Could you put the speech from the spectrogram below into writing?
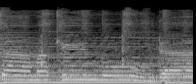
Semakin mudah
